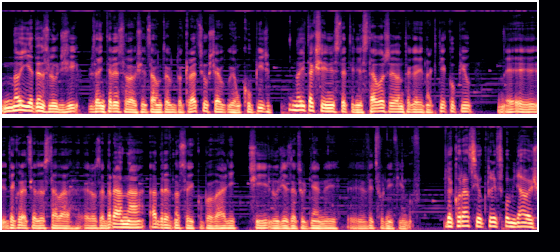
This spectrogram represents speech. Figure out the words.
No i jeden z ludzi zainteresował się całą tą dekoracją, chciał ją kupić. No i tak się niestety nie stało, że on tego jednak nie kupił. Y, dekoracja została rozebrana, a drewno sobie kupowali ci ludzie zatrudniani y, w wytwórni filmów. Dekoracje, o której wspominałeś,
